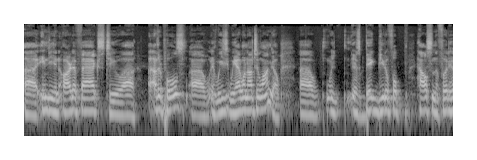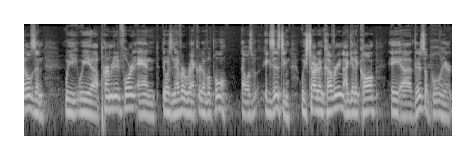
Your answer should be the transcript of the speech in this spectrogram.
uh, indian artifacts to uh, other pools uh, and we, we had one not too long ago uh, we there's a big beautiful house in the foothills and we, we uh, permitted for it and there was never a record of a pool that was existing we start uncovering i get a call hey uh, there's a pool here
